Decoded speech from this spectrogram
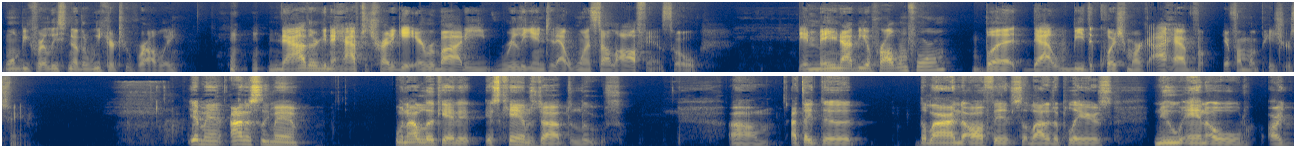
won't be for at least another week or two, probably. Now they're going to have to try to get everybody really into that one style of offense. So it may not be a problem for them, but that would be the question mark I have if I'm a Patriots fan. Yeah, man. Honestly, man, when I look at it, it's Cam's job to lose. Um, I think the the line, the offense, a lot of the players, new and old, are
